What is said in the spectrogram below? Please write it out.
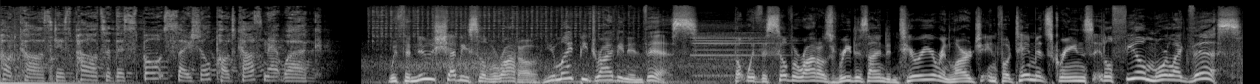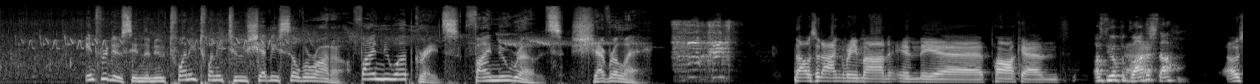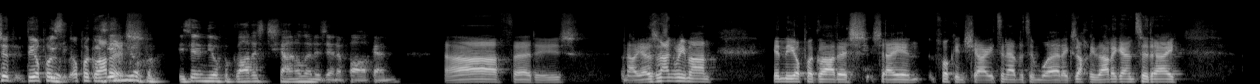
podcast is part of the Sports Social Podcast Network. With the new Chevy Silverado, you might be driving in this. But with the Silverado's redesigned interior and large infotainment screens, it'll feel more like this. Introducing the new 2022 Chevy Silverado. Find new upgrades, find new roads. Chevrolet. That was an angry man in the uh, park end. That's the Upper Gwladys, that. I was at the upper He's- upper He's in, Gwladys. the upper, he's in the Upper Gwladys channel and is in a park end. Ah, fair dues. No, yeah, there's an angry man in the upper Gwladys saying fucking shite, and Everton were exactly that again today.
